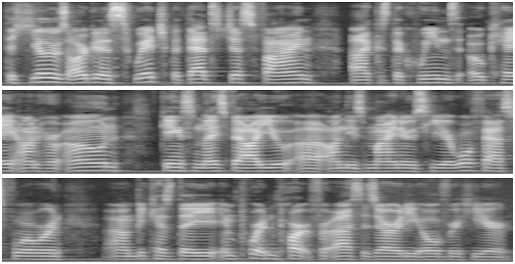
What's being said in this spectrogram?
the healers are going to switch, but that's just fine because uh, the queen's okay on her own, getting some nice value uh, on these miners here. We'll fast forward um, because the important part for us is already over here.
